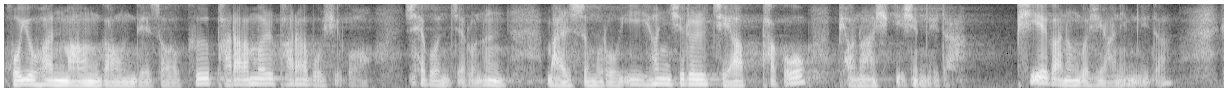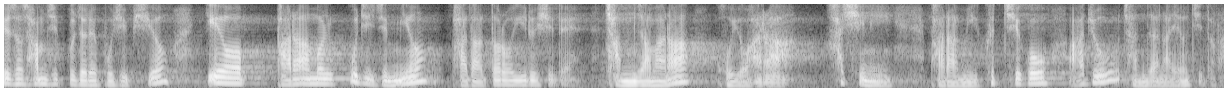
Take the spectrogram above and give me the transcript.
고요한 마음 가운데서 그 바람을 바라보시고 세 번째로는 말씀으로 이 현실을 제압하고 변화시키십니다. 피해가는 것이 아닙니다. 그래서 39절에 보십시오. 깨어 바람을 꾸짖으며 바다 떨어 이르시되 잠잠하라 고요하라 하시니 바람이 그치고 아주 잔잔하여지더라.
